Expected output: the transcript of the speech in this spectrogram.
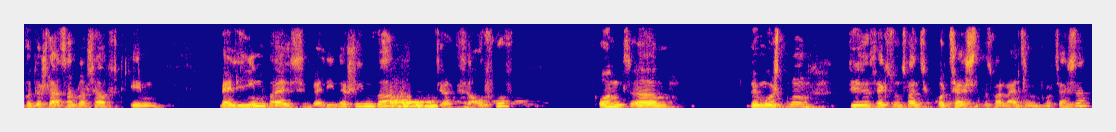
von der Staatsanwaltschaft in Berlin, weil es in Berlin erschienen war, dieser Aufruf. Und ähm, wir mussten diese 26 Prozesse, das waren einzelne Prozesse,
